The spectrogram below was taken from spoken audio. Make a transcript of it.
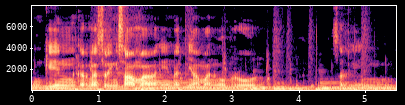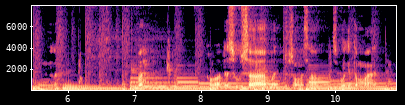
Mungkin karena sering sama, enak, nyaman ngobrol, saling inilah. Apa? Kalau ada susah bantu sama-sama sebagai teman.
